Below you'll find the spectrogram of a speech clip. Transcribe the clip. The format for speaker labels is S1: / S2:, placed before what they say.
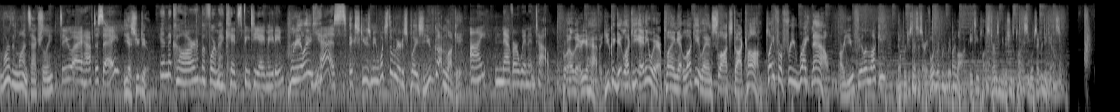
S1: More than once, actually.
S2: Do I have to say?
S3: Yes, you do.
S2: In the car before my kids' PTA meeting.
S3: Really?
S2: Yes.
S3: Excuse me, what's the weirdest place you've gotten lucky?
S4: I never win and tell.
S3: Well, there you have it. You can get lucky anywhere playing at LuckyLandSlots.com. Play for free right now. Are you feeling lucky? No purchase necessary. Void where prohibited by law. 18 plus. Terms and conditions apply. See website for details.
